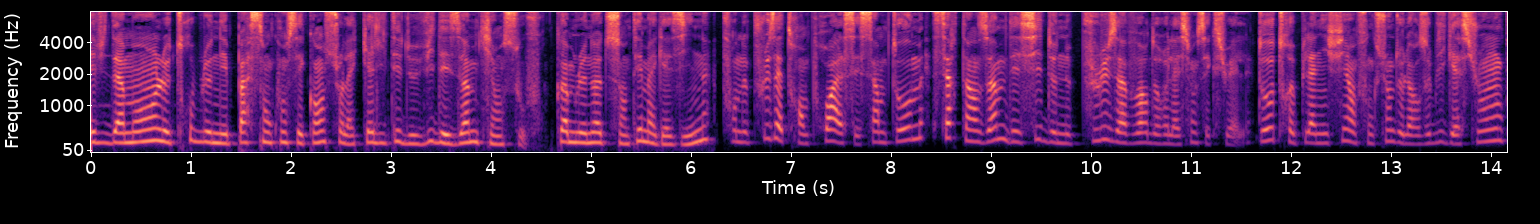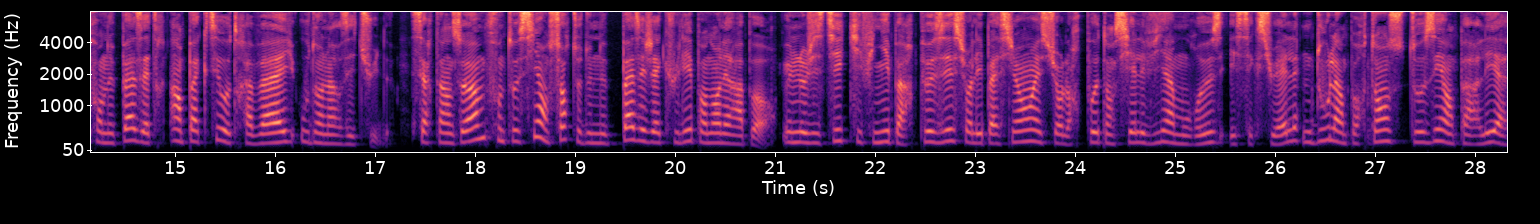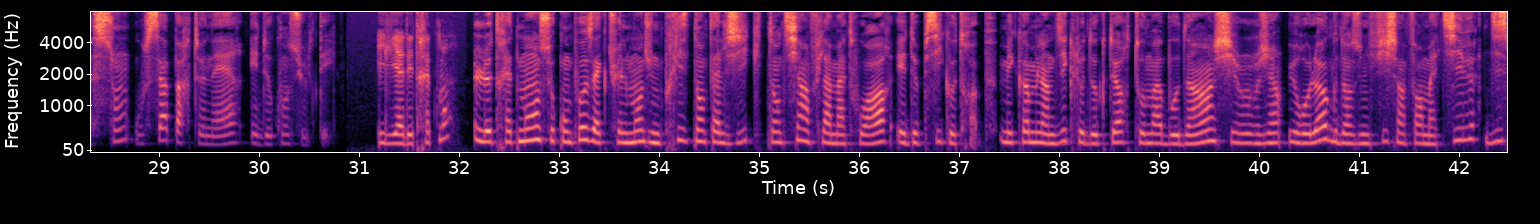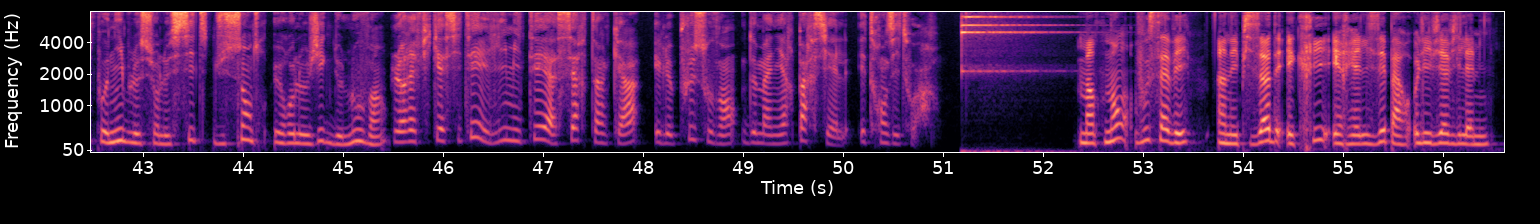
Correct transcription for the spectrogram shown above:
Évidemment, le trouble n'est pas sans conséquence sur la qualité de vie des hommes qui en souffrent. Comme le note Santé Magazine, pour ne plus être en proie à ces symptômes, certains hommes décident de ne plus avoir de relations sexuelles. D'autres planifient en fonction de leurs obligations pour ne pas être impactés au travail ou dans leurs études. Certains hommes font aussi en sorte de ne pas éjaculer pendant les rapports, une logistique qui finit par peser sur les patients et sur leur potentielle vie amoureuse et sexuelle, d'où l'importance d'oser en parler à son ou sa partenaire et de consulter. Il y a des traitements? Le traitement se compose actuellement d'une prise dentalgique, d'anti-inflammatoires et de psychotropes. Mais comme l'indique le docteur Thomas Baudin, chirurgien urologue dans une fiche informative disponible sur le site du Centre urologique de Louvain, leur efficacité est limitée à certains cas et le plus souvent de manière partielle et transitoire. Maintenant, vous savez, un épisode écrit et réalisé par Olivia Villamy.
